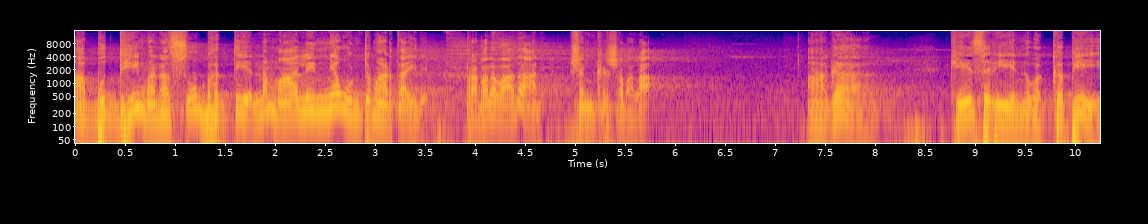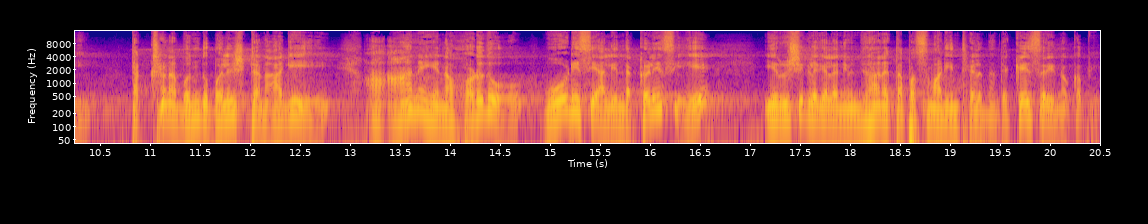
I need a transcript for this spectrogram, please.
ಆ ಬುದ್ಧಿ, ಮನಸ್ಸು, ಭಕ್ತಿಯನ್ನು ಮಾಲಿನ್ಯ ಉಂಟು ಮಾಡ್ತಾ ಇದೆ. ಪ್ರಬಲವಾದ ಆನೆ, ಶಂಖಶಬಲ. ಆಗ ಕೇಸರಿ ಎನ್ನುವ ಕಪಿ ತಕ್ಷಣ ಬಂದು ಬಲಿಷ್ಠನಾಗಿ ಆ ಆನೆಯನ್ನು ಹೊಡೆದು ಓಡಿಸಿ ಅಲ್ಲಿಂದ ಕಳಿಸಿ ಈ ಋಷಿಗಳಿಗೆಲ್ಲ ನೀವು ನಿಧಾನ ತಪಸ್ಸು ಮಾಡಿ ಅಂತ ಹೇಳಿದಂತೆ, ಕೇಸರಿ ಎನ್ನುವ ಕಪಿ.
